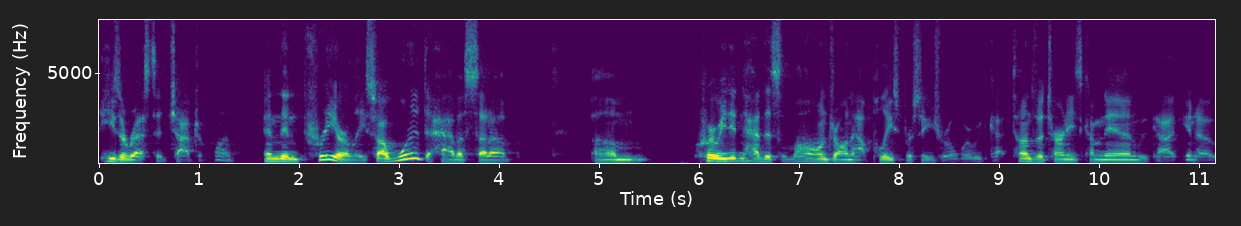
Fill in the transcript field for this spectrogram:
he's arrested, chapter one. And then pretty early, so I wanted to have a setup um, where we didn't have this long drawn out police procedural where we've got tons of attorneys coming in we've got you know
